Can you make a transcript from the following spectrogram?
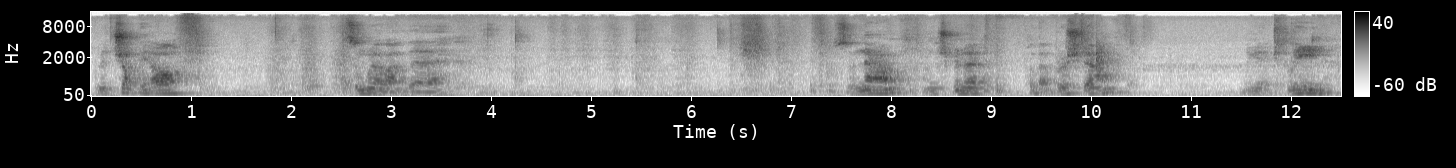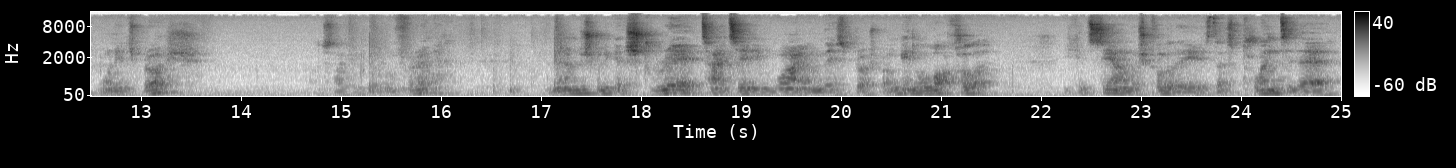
I'm going to chop it off somewhere like there. So now I'm just going to put that brush down. I'm get a clean one inch brush, just like a good one for it. Then I'm just going to get straight titanium white on this brush, but I'm getting a lot of colour. You can see how much colour there is, that's plenty there.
